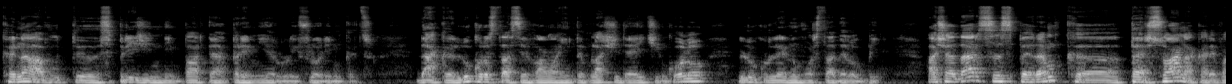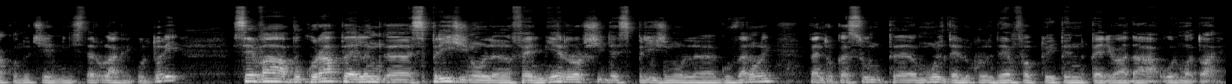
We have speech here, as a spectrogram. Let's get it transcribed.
că n-a avut uh, sprijin din partea premierului Florin Cățu. Dacă lucrul ăsta se va mai întâmpla și de aici încolo, lucrurile nu vor sta deloc bine. Așadar, să sperăm că persoana care va conduce Ministerul Agriculturii se va bucura pe lângă sprijinul fermierilor și de sprijinul guvernului, pentru că sunt multe lucruri de înfăptuit în perioada următoare.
